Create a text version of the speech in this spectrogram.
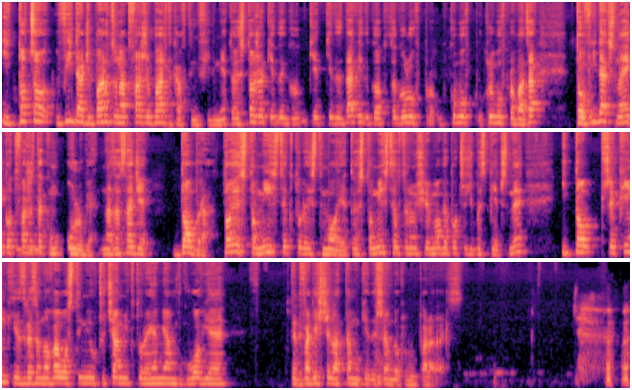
i to, co widać bardzo na twarzy Bartka w tym filmie, to jest to, że kiedy, go, kiedy, kiedy Dawid go do tego klubu, klubu wprowadza, to widać na jego twarzy taką ulgę. Na zasadzie, dobra, to jest to miejsce, które jest moje, to jest to miejsce, w którym się mogę poczuć bezpieczny. I to przepięknie zrezonowało z tymi uczuciami, które ja miałem w głowie te 20 lat temu, kiedy szedłem do klubu Paradise.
